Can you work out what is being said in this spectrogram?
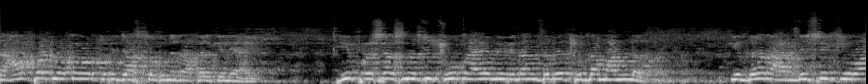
दहा पट लोकांवर तुम्ही जास्त गुन्हे दाखल केले आहेत. ही प्रशासनाची चूक आहे मी विधानसभेत सुद्धा मांडलं की जर आर डी सी किंवा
